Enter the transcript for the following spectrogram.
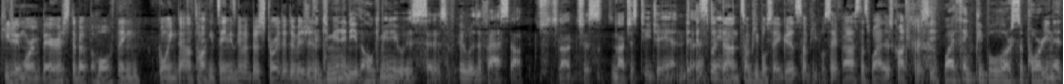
TJ more embarrassed about the whole thing going down, talking, saying he's going to destroy the division. the community, the whole community was said it was a fast stoppage. It's not just it's not just TJ and it's split Dana. down. Some people say good, some people say fast. That's why there's controversy. Well, I think people are supporting that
